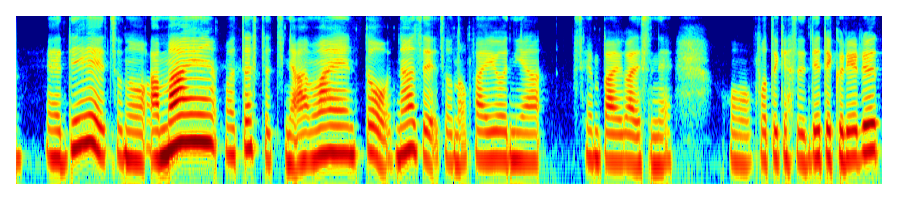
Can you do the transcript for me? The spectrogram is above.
ん。えでその甘えん私たちに甘えんとなぜそのパイオニア先輩がですねこうポッドキャストに出てくれる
